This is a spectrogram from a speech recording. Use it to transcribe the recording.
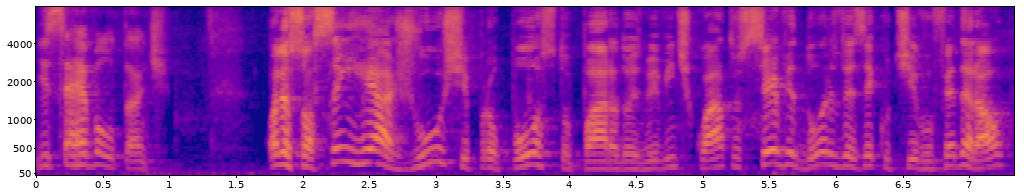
Isso é revoltante. Olha só, sem reajuste proposto para 2024, servidores do Executivo Federal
